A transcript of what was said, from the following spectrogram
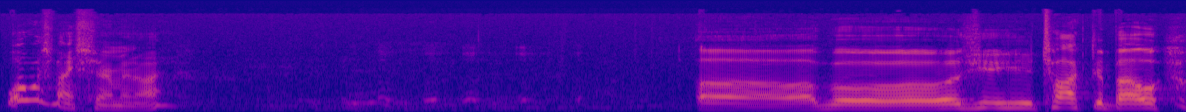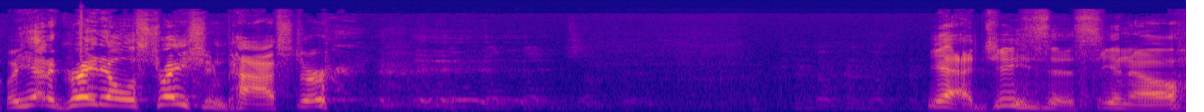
what was my sermon on? Uh, well, you talked about, well, you had a great illustration, Pastor. yeah, Jesus, you know.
